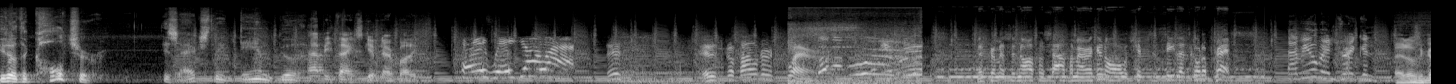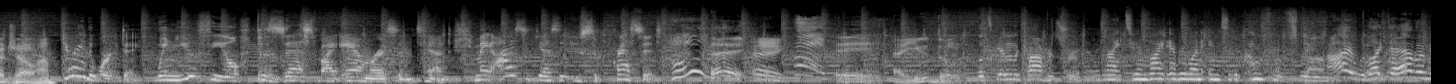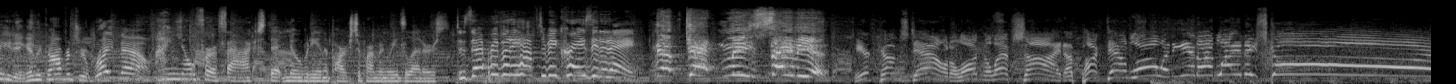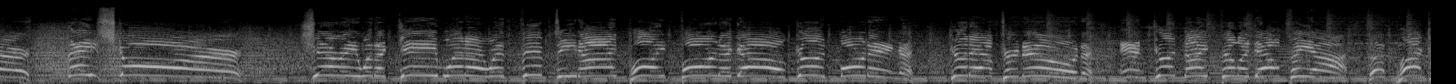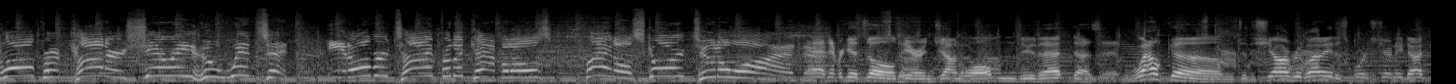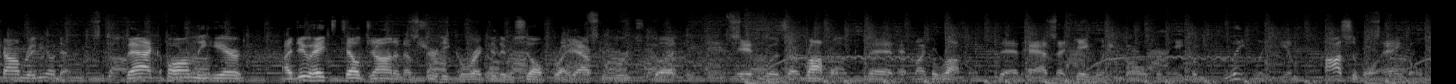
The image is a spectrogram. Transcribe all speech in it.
You know, the culture is actually damn good. Happy Thanksgiving, everybody. Hey, where y'all at? This is Trafalgar Square. Mr. and Mrs. North and South American, all the ships at sea, let's go to press. Have you been drinking? It was a good show, huh? During the workday, when you feel possessed by amorous intent, may I suggest that you suppress it? Hey! Hey. Hey. Hey! Hey, how you doing? Let's get in the conference room. I would like to invite everyone into the conference room. I would like to have a meeting in the conference room right now. I know for a fact that nobody in the Parks Department reads letters. Does everybody have to be crazy today? Now get me Sabian! Here comes down along the left side. A puck down low and in on lane. They score! They score! Sheary with a game winner with 59.4 to go. Good morning, good afternoon, and good night, Philadelphia. The puck low for Conor Sheary, who wins it in overtime for the Capitals. Final score two to one. That never gets old hearing John Walton do that, does it? Welcome to the show, everybody. The SportsJourney.com radio network. Back on the air. I do hate to tell John, and I'm sure he corrected himself right afterwards, but it was uh, Raffl that Michael Raffl that had that game-winning goal from a completely impossible angle.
